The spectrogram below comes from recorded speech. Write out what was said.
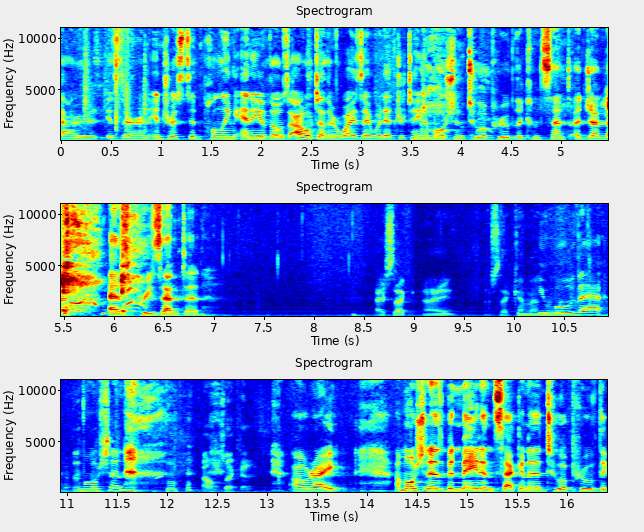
Are, is there an interest in pulling any of those out? Otherwise, I would entertain a motion to approve the consent agenda as presented. I sec, I second it. You move that motion? I'll second it. All right. A motion has been made and seconded to approve the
